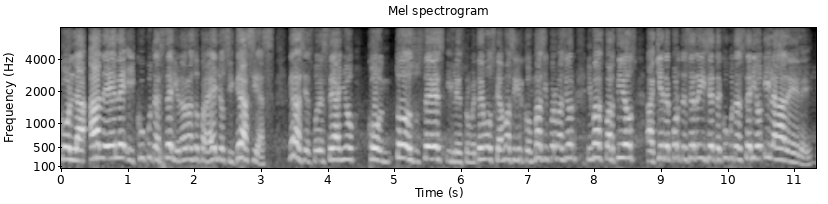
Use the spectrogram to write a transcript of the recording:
con la ADL y Cúcuta Stereo. Un abrazo para ellos y gracias, gracias por este año con todos ustedes y les prometemos que vamos a seguir con más información y más partidos aquí en Deportes R17, Cúcuta Stereo y la ADL.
